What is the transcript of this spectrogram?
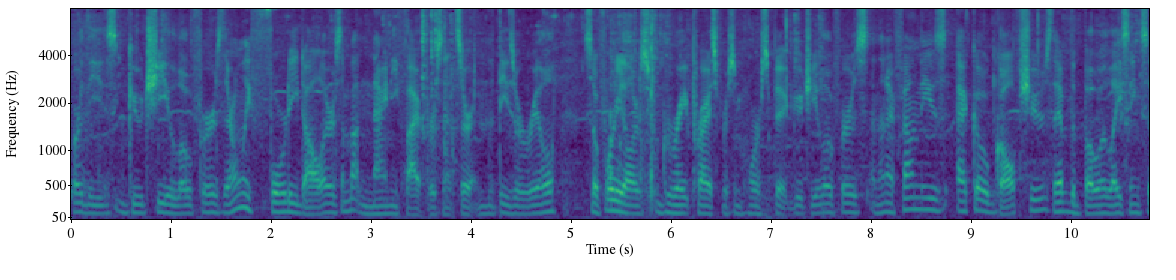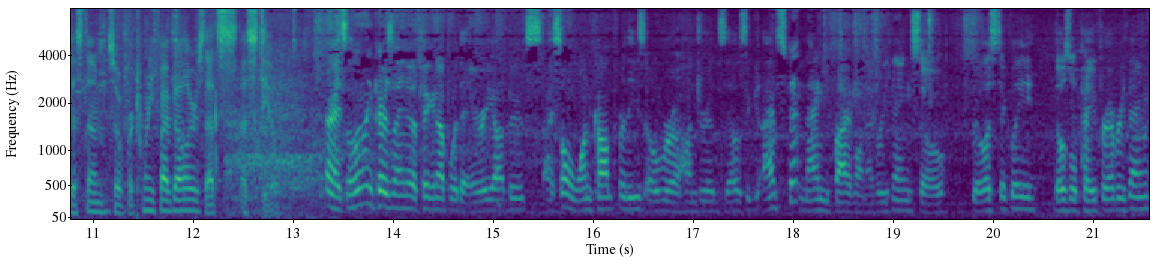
were these Gucci loafers. They're only $40. I'm about 95% certain that these are real. So $40, great price for some horsebit Gucci loafers. And then I found these Ecco golf shoes. They have the BOA lacing system. So for $25, that's a steal. All right, so the only pairs I ended up picking up were the Ariat boots. I saw one comp for these over 100. So that was a, I've spent 95 on everything. So realistically, those will pay for everything.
